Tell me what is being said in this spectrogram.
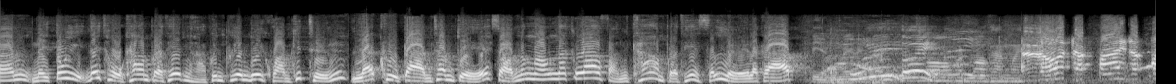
นั้นในตุ้ยได้โทรข้ามประเทศมาหาเพื่อนๆด้วยความคิดถึง และครูการทำเก๋สอนน้องๆนักล่าฝันข้ามประเทศซะเลยละครับตุ้ยฮัลโหลจัดไปจัดไป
